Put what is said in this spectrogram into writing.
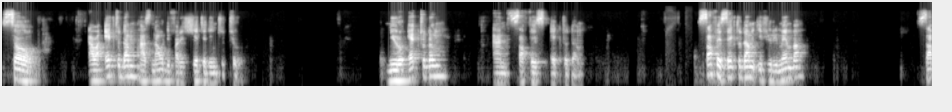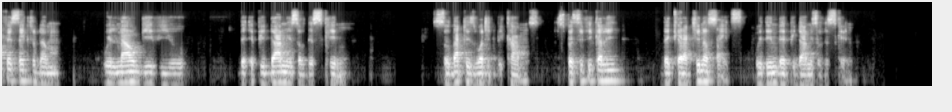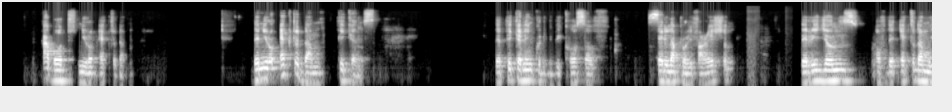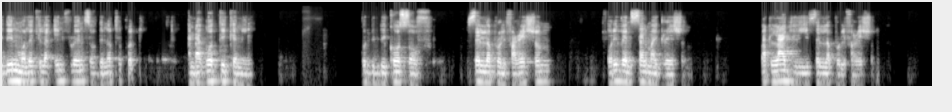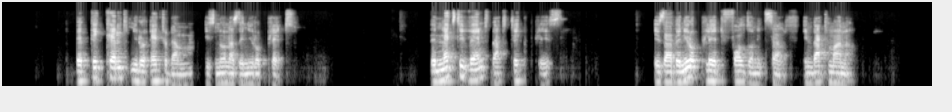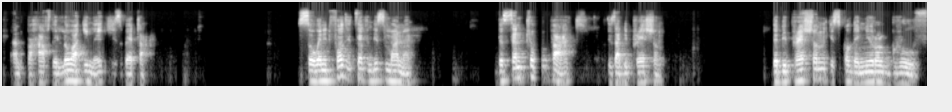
So our ectoderm has now differentiated into two. Neuroectoderm and surface ectoderm. Surface ectoderm, if you remember, surface ectoderm will now give you the epidermis of the skin. So that is what it becomes, specifically the keratinocytes within the epidermis of the skin about neuroectoderm? The neuroectoderm thickens. The thickening could be because of cellular proliferation the regions of the ectoderm within molecular influence of the notochord undergo thickening. Could be because of cellular proliferation or even cell migration, but largely cellular proliferation. The thickened neuroectoderm is known as the neuroplate. The next event that takes place is that the neuroplate falls on itself in that manner. And perhaps the lower image is better. So when it falls itself in this manner, the central part is a depression. The depression is called the neural groove.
